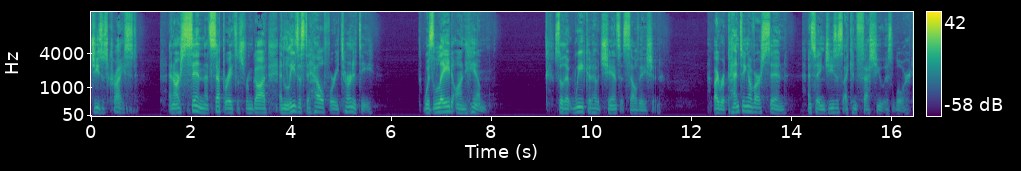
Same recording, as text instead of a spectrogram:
Jesus Christ. And our sin that separates us from God and leads us to hell for eternity was laid on him so that we could have a chance at salvation by repenting of our sin and saying, Jesus, I confess you as Lord.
